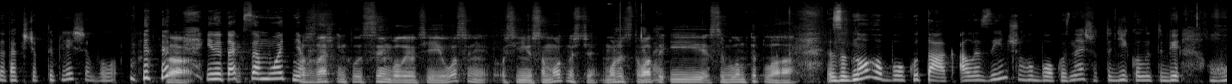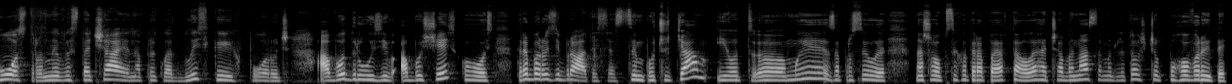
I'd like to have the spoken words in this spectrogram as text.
Це так, щоб тепліше було Так. і не так самотньо. Просто знаєш, інколи символи цієї осені, осінньої самотності можуть ставати і символом тепла. З одного боку, так, але з іншого боку, знаєш, от тоді, коли тобі гостро не вистачає, наприклад, близьких поруч, або друзів, або щось когось, треба розібратися з цим почуттям. І от е, ми запросили нашого психотерапевта Олега Чабана саме для того, щоб поговорити,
